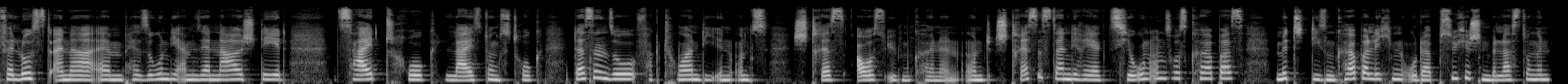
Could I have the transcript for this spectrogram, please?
Verlust einer ähm, Person, die einem sehr nahe steht, Zeitdruck, Leistungsdruck, das sind so Faktoren, die in uns Stress ausüben können. Und Stress ist dann die Reaktion unseres Körpers, mit diesen körperlichen oder psychischen Belastungen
